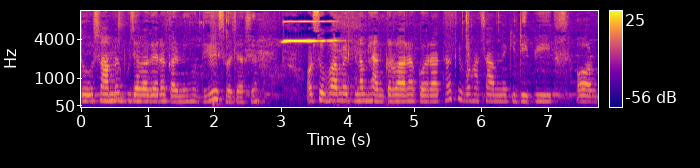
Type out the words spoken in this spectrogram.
तो शाम में पूजा वगैरह करनी होती है इस वजह से। सुबह में इतना भयंकर वाला कह रहा था कि वहाँ सामने की डीपी और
